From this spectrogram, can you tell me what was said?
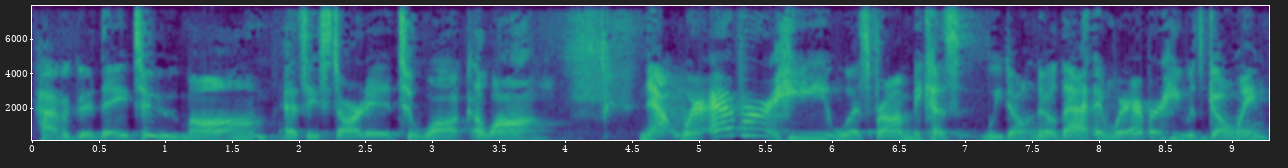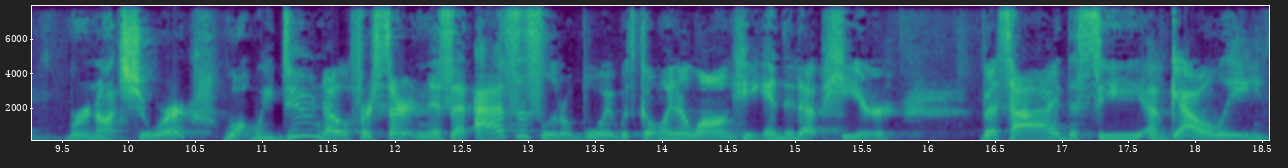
Have a good day too, mom, as he started to walk along. Now, wherever he was from, because we don't know that, and wherever he was going, we're not sure. What we do know for certain is that as this little boy was going along, he ended up here, beside the Sea of Galilee.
